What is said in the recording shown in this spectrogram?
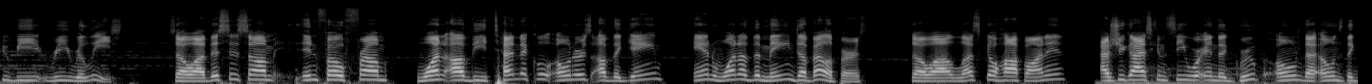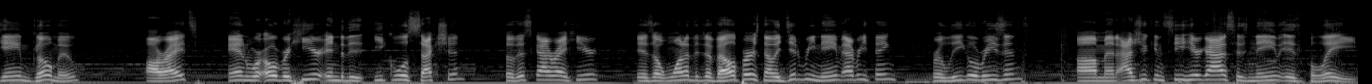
to be re-released. So uh, this is some info from one of the technical owners of the game and one of the main developers. So uh, let's go hop on in. As you guys can see, we're in the group owned that owns the game Gomu. All right. And we're over here into the equals section. So this guy right here is a, one of the developers. Now they did rename everything for legal reasons. Um, and as you can see here, guys, his name is Blaze.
